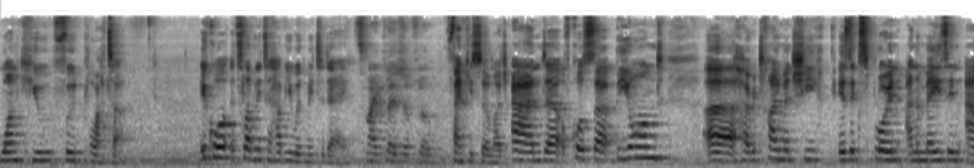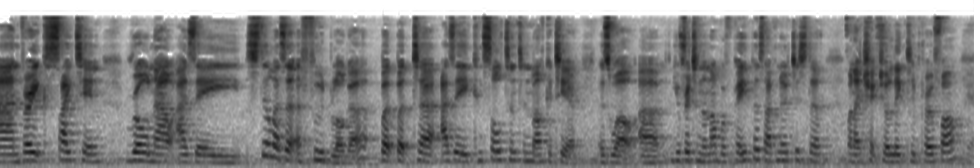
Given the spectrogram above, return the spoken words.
1Q Food Platter. Iquo, it's lovely to have you with me today. It's my pleasure, Flo. Thank you so much. And uh, of course, uh, beyond uh, her retirement, she is exploring an amazing and very exciting role now as a still as a, a food blogger, but but uh, as a consultant and marketeer as well. Um, you've written a number of papers. I've noticed uh, when I checked your LinkedIn profile, Yeah.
